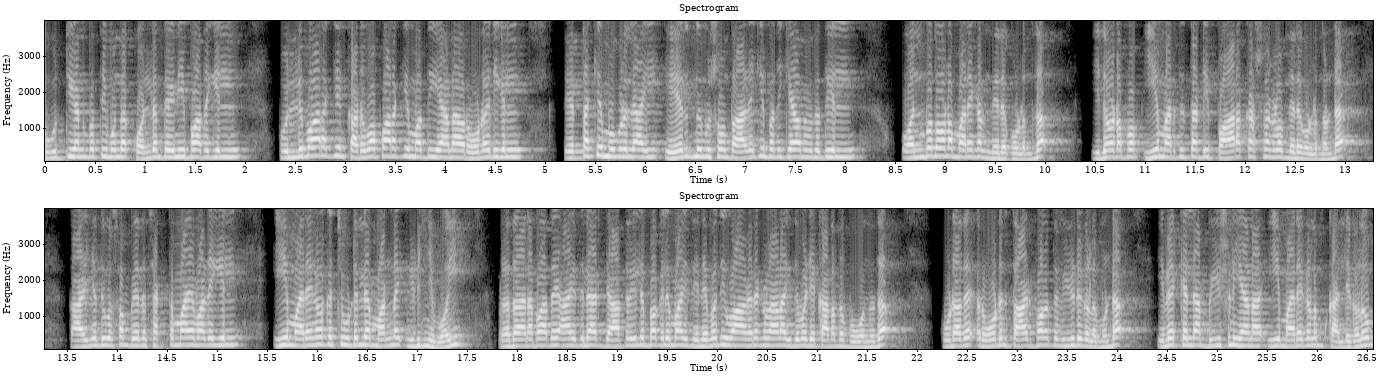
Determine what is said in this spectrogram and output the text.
നൂറ്റി എൺപത്തിമൂന്ന് കൊല്ലം തേനി പാതയിൽ പുല്ലുപാറയ്ക്കും കടുവപ്പാറയ്ക്കും മധ്യയാണ് റോഡരികിൽ തിട്ടയ്ക്ക് മുകളിലായി ഏതു നിമിഷവും താഴേക്ക് പതിക്കാവുന്ന വിധത്തിൽ ഒൻപതോളം മരങ്ങൾ നിലകൊള്ളുന്നത്. ഇതോടൊപ്പം ഈ മരത്തിൽ തട്ടി പാറക്കഷ്ണങ്ങളും നിലകൊള്ളുന്നുണ്ട്. കഴിഞ്ഞ ദിവസം പെയ്ത ശക്തമായ മഴയിൽ ഈ മരങ്ങൾക്ക് ചൂട്ടിലെ മണ്ണ് ഇടിഞ്ഞുപോയി. പ്രധാന പാത ആയതിനാൽ രാത്രിയിലും പകലുമായി നിരവധി വാഹനങ്ങളാണ് ഇതുവഴി കടന്നു പോകുന്നത്. കൂടാതെ റോഡിന് താഴ്ഭാഗത്ത് വീടുകളുമുണ്ട്. ഇവയ്ക്കെല്ലാം ഭീഷണിയാണ് ഈ മരങ്ങളും കല്ലുകളും.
